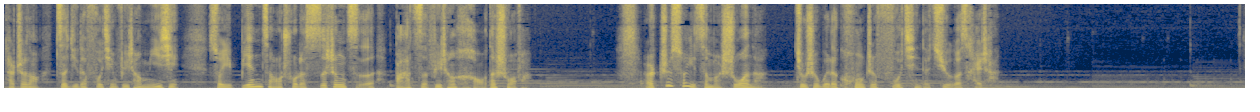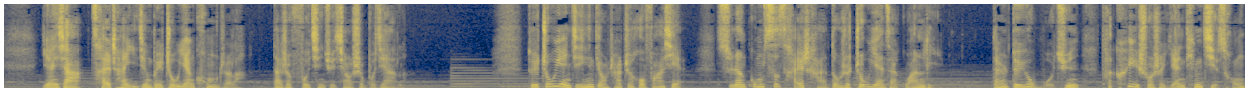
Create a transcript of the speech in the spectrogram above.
他知道自己的父亲非常迷信，所以编造出了私生子八字非常好的说法。而之所以这么说呢，就是为了控制父亲的巨额财产。眼下财产已经被周燕控制了，但是父亲却消失不见了。对周燕进行调查之后，发现虽然公司财产都是周燕在管理，但是对于武军，他可以说是言听计从。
